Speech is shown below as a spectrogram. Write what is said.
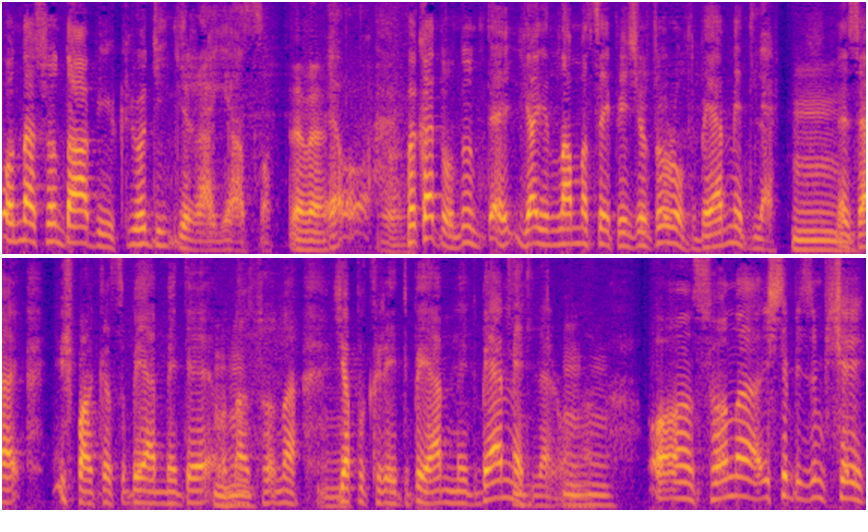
Ondan sonra daha büyük Lodinger'a yazdım. Evet. E, o- Fakat onun de yayınlanması epeyce zor oldu. Beğenmediler. Mesela İş Bankası beğenmedi. Ondan sonra Yapı Kredi beğenmedi. Beğenmediler onu. Ondan sonra işte bizim şey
